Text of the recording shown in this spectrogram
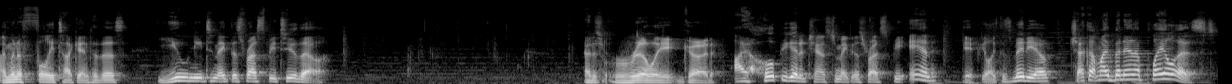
I'm gonna fully tuck into this. You need to make this recipe too though. That is really good. I hope you get a chance to make this recipe and if you like this video, check out my banana playlist.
